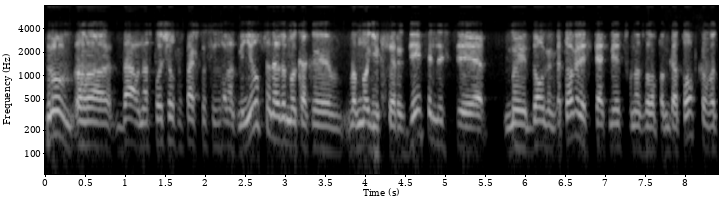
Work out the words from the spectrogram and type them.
Ну, э, да, у нас получился так, что сезон отменился, но я думаю, как и во многих сферах деятельности. Мы долго готовились, пять месяцев у нас была подготовка. Вот,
